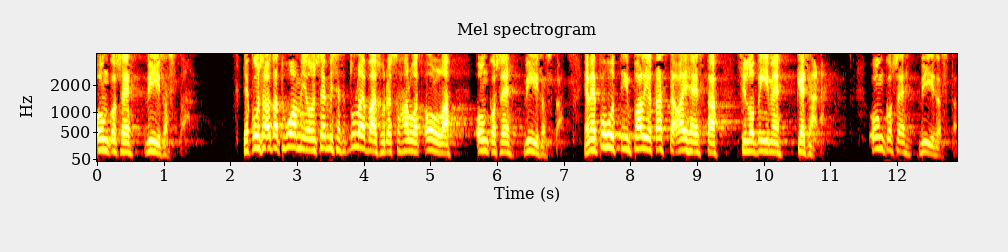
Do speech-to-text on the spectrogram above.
onko se viisasta? Ja kun sä otat huomioon se, missä sä tulevaisuudessa haluat olla, onko se viisasta? Ja me puhuttiin paljon tästä aiheesta silloin viime kesänä. Onko se viisasta?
